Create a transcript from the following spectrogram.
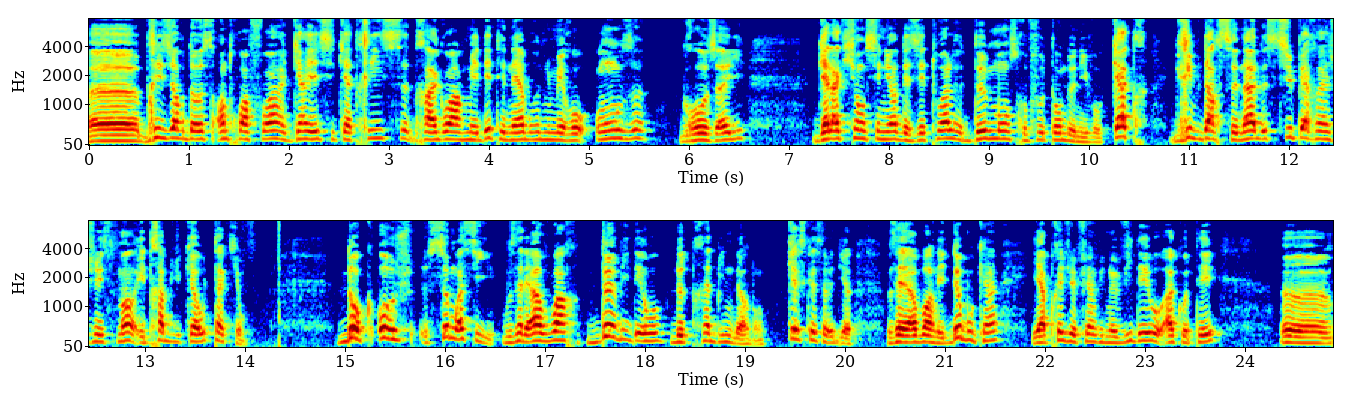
Euh, Briseur d'os en trois fois, Guerrier Cicatrice, Dragon Armé des Ténèbres, numéro 11, Gros œil. Galaxion Seigneur des Étoiles, deux monstres photons de niveau 4, Griffe d'Arsenal, Super Rajeunissement et Trappe du Chaos Tachyon. Donc, ce mois-ci, vous allez avoir deux vidéos de Binder. Donc, qu'est-ce que ça veut dire? Vous allez avoir les deux bouquins, et après, je vais faire une vidéo à côté, euh,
